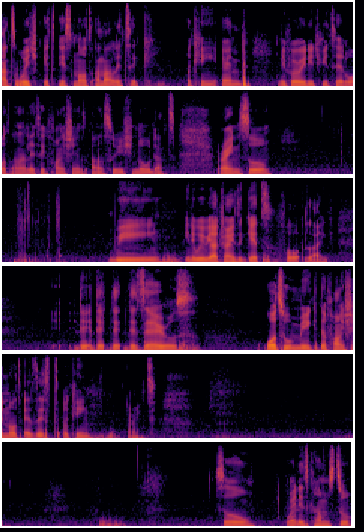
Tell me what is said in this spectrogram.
at which it is not analytic. Okay, and we've already treated what analytic functions are, so you should know that, right? So we in a way we are trying to get for like the the, the, the zeros what will make the function not exist okay? All right so when it comes to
